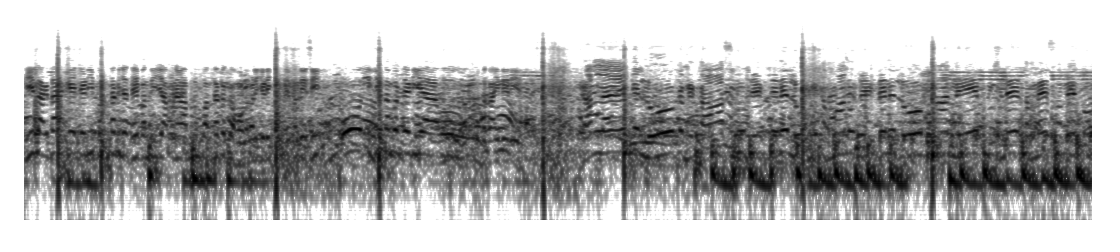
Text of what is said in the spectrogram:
ਕੀ ਲੱਗਦਾ ਹੈ ਕਿ ਜਿਹੜੀ ਪੰਥਕ ਜਥੇਬੰਦੀ ਜਾਂ ਆਪਣੇ ਆਪ ਨੂੰ ਪੰਥਕ ਕਹਾਉਣ ਵਾਲੀ ਜਿਹੜੀ ਜਥੇਬੰਦੀ ਸੀ ਉਹ ਤੀਜੇ ਨੰਬਰ ਤੇ ਜਿਹੜੀ ਆ ਉਹ ਕਿ ਲੋਕ ਵਿਕਾਸ ਨੂੰ ਦੇਖਦੇ ਨੇ, ਲੋਕ ਕੰਮਾਂ ਨੂੰ ਦੇਖਦੇ ਨੇ, ਲੋਕਾਂ ਨੇ ਪਿਛਲੇ ਲੰਮੇ ਸਮੇਂ ਤੋਂ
